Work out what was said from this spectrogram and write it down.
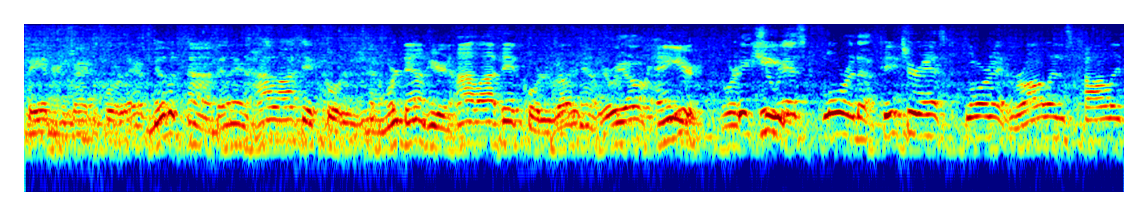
bantering back and forth. There, middle of time down there in High Life headquarters. You know, we're down here in High Life headquarters right now. Here we are. And here, we're here. Picturesque Florida. Picturesque Florida at Rollins College.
